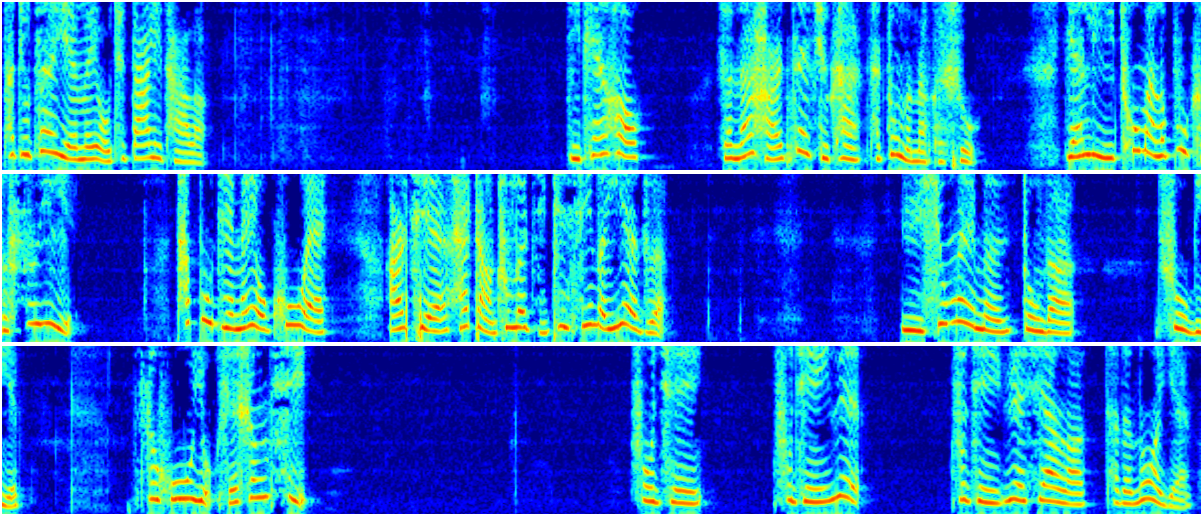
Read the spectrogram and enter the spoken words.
他就再也没有去搭理它了。几天后，小男孩再去看他种的那棵树，眼里充满了不可思议。它不仅没有枯萎，而且还长出了几片新的叶子，与兄妹们种的树比。似乎有些生气。父亲，父亲越，父亲越现了他的诺言，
